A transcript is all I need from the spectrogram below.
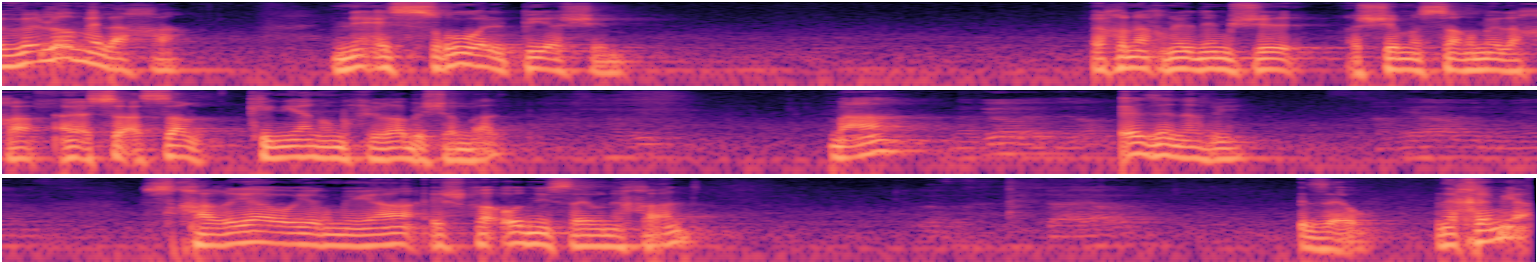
ולא מלאכה, נאסרו על פי השם. איך אנחנו יודעים שהשם אסר מלאכה, אסר קניין ומכירה בשבת? מה? נביא אומר את זה, לא? איזה נביא? זכריה או ירמיה? יש לך עוד ניסיון אחד? ישעיה? זהו, נחמיה.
